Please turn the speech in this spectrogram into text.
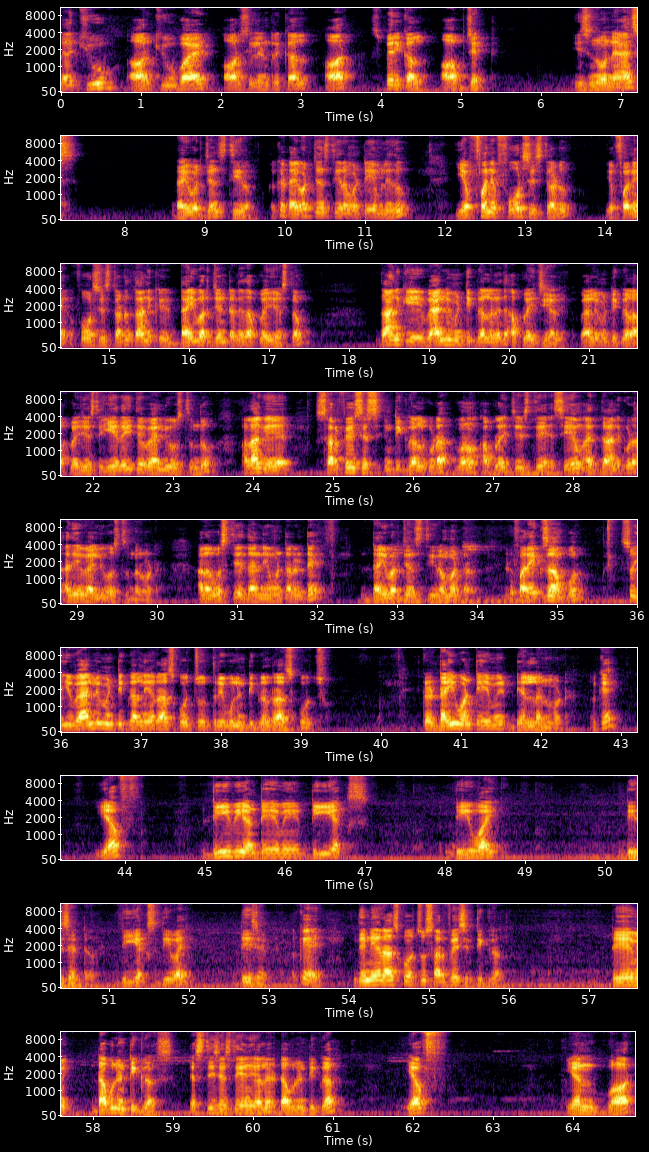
లేదా cube or cuboid or cylindrical or spherical object is known as divergence theorem okay divergence theorem అంటే ఏం లేదు. F అనే force ఇస్తాడు. F అనే force ఇస్తాడు. దానికి divergent అనేది అప్లై చేస్తాం. దానికి వాల్యూమ్ ఇంటిగ్రల్ అనేది అప్లై చేయాలి. వాల్యూమ్ ఇంటిగ్రల్ అప్లై చేస్తే ఏదైతే వాల్యూ వస్తుందో అలాగే సర్ఫేసెస్ ఇంటిగ్రల్ కూడా మనం అప్లై చేస్తే సేమ్ అది దానికి కూడా అదే వాల్యూ వస్తుందన్నమాట. అలా వస్తే దాన్ని ఏమంటారంటే డైవర్జెన్స్ తీరం అంటారు. ఇప్పుడు ఫర్ ఎగ్జాంపుల్ సో ఈ వాల్యూమ్ ఇంటిగ్రల్ని నేను రాసుకోవచ్చు త్రిబుల్ ఇంటిగ్రల్ రాసుకోవచ్చు. ఇక్కడ డైవ్ అంటే ఏమి? డెల్ అనమాట ఓకే ఎఫ్ డివి అంటే ఏమి? DX DY DZ DX DY DZ okay దీన్ని ఏం రాసుకోవచ్చు? సర్ఫేస్ ఇంటిగ్రల్ అంటే ఏమి? డబుల్ ఇంటిగ్రల్స్ ఎస్ తీసేస్తే ఏం చేయాలి? Double integral F N bar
